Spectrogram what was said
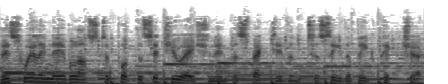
This will enable us to put the situation in perspective and to see the big picture.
